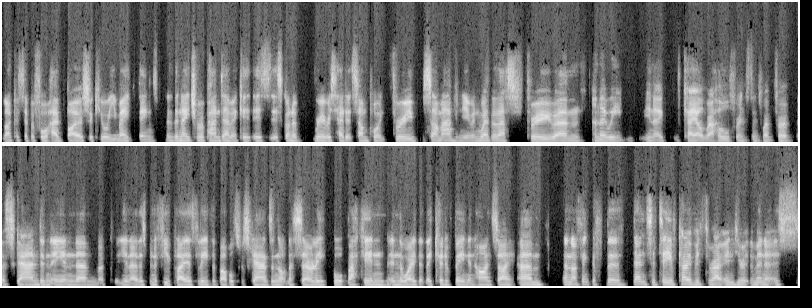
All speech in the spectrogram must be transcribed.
like I said before, how biosecure you make things. The nature of a pandemic is it's going to rear its head at some point through some avenue, and whether that's through, um, I know we, you know, KL Rahul, for instance, went for a, a scan, didn't he? And um, you know, there's been a few players leave the bubbles for scans and not necessarily brought back in in the way that they could have been in hindsight. Um, and I think the, the density of COVID throughout India at the minute is,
